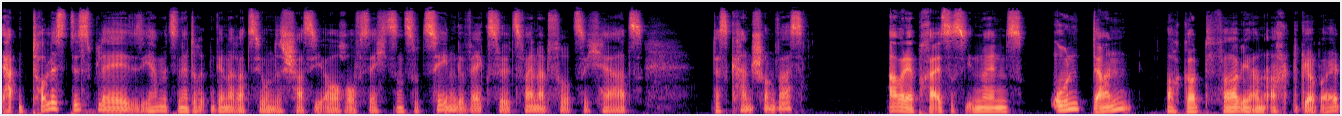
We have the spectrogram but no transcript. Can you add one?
hat ein tolles Display. Sie haben jetzt in der dritten Generation das Chassis auch auf 16 zu 10 gewechselt, 240 Hertz. Das kann schon was aber der Preis ist immens. Und dann, Ach Gott, Fabian, 8 GB,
